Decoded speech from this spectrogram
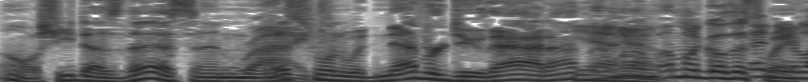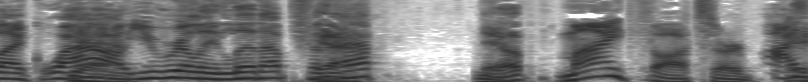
oh, well, she does this and Right. this one would never do that. I'm, Yeah. I'm, going to go this Then way. you're like, wow, Yeah. you really lit up for Yeah. that. Yep. My thoughts are. I,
